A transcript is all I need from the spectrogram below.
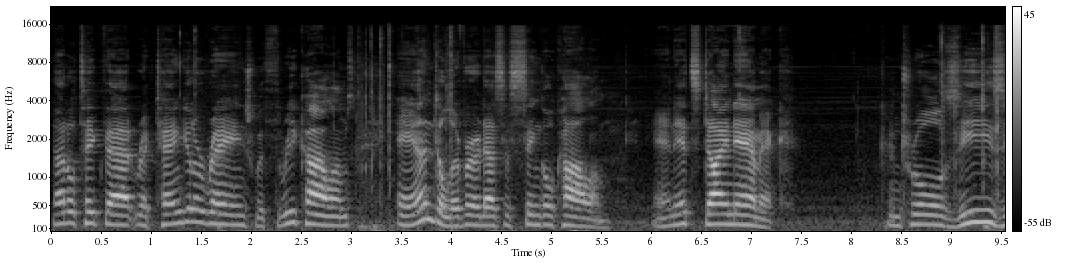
That'll take that rectangular range with three columns and deliver it as a single column. And it's dynamic. Control ZZ.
